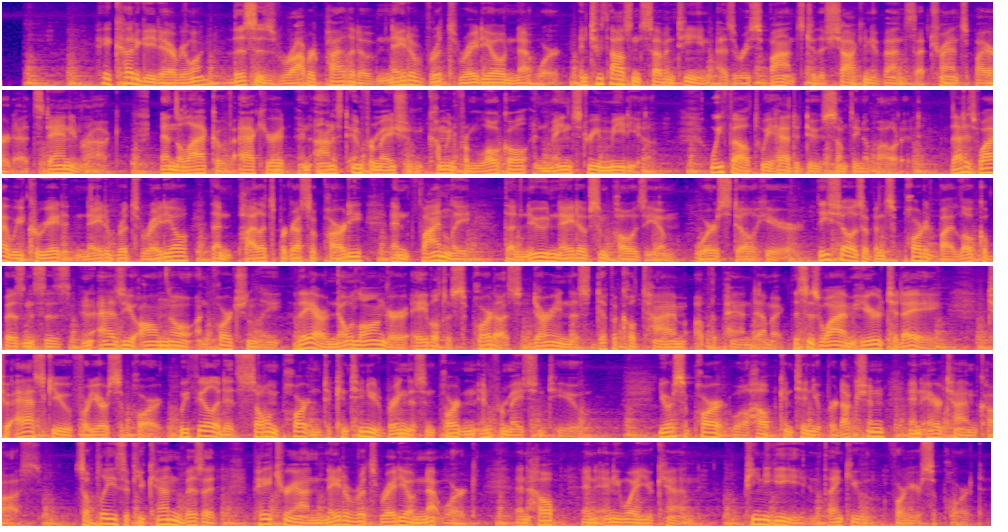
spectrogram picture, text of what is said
Hey, Cudahy everyone. This is Robert Pilot of Native Roots Radio Network. In 2017, as a response to the shocking events that transpired at Standing Rock and the lack of accurate and honest information coming from local and mainstream media, we felt we had to do something about it. That is why we created Native Roots Radio, then Pilots Progressive Party, and finally, the new Native Symposium. We're still here. These shows have been supported by local businesses, and as you all know, unfortunately, they are no longer able to support us during this difficult time of the pandemic. This is why I'm here today to ask you for your support. We feel it is so important to continue to bring this important information to you. Your support will help continue production and airtime costs. So please, if you can, visit Patreon Native Roots Radio Network and help in any way you can. Pinigi, and thank you for your support.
